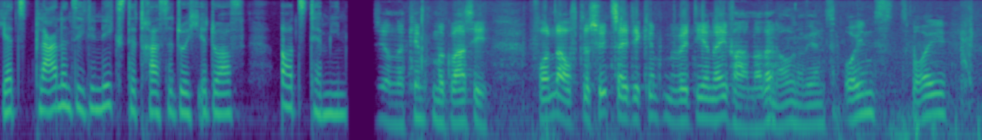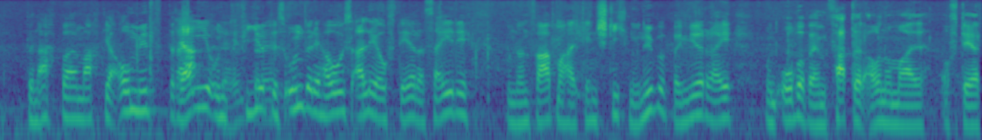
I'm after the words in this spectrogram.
Jetzt planen sie die nächste Trasse durch ihr Dorf, Ortstermin. Und dann könnten wir quasi vorne auf der Südseite könnten wir bei dir reinfahren, oder? Genau, dann wären es eins, zwei, der Nachbar macht ja auch mit, drei ja, und vier das untere Haus, alle auf der Seite. Und dann fahrt man halt den Stich nun über bei mir rein und ober beim Vater auch nochmal auf der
